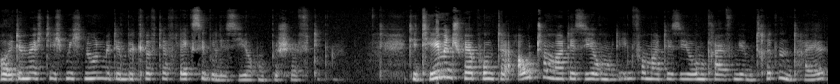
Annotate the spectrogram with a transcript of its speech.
Heute möchte ich mich nun mit dem Begriff der Flexibilisierung beschäftigen. Die Themenschwerpunkte Automatisierung und Informatisierung greifen wir im dritten Teil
